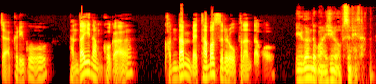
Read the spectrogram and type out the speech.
자 그리고 반다이 남코가 건담 메타버스를 오픈한다고. 일감도 관심이 없습니다.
